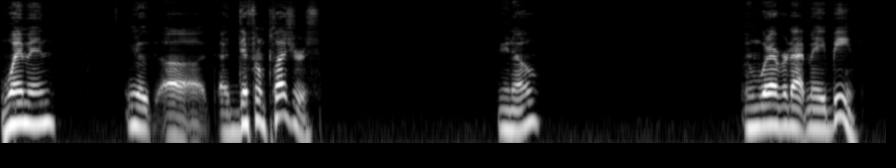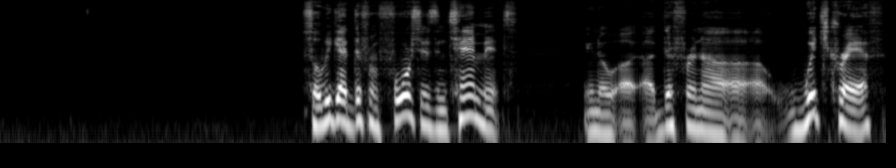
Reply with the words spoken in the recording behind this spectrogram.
women, you know, uh, uh, different pleasures, you know, and whatever that may be. So we got different forces, enchantments, you know, uh, uh different uh, uh, witchcraft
